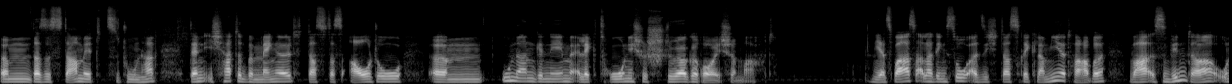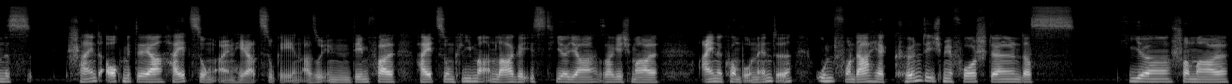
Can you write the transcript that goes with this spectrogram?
ähm, dass es damit zu tun hat. Denn ich hatte bemängelt, dass das Auto ähm, unangenehme elektronische Störgeräusche macht. Jetzt war es allerdings so, als ich das reklamiert habe, war es Winter und es scheint auch mit der Heizung einherzugehen. Also in dem Fall Heizung, Klimaanlage ist hier ja, sage ich mal, eine Komponente. Und von daher könnte ich mir vorstellen, dass hier schon mal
